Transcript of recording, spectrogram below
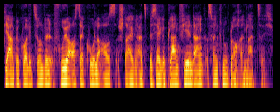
Die Ampelkoalition will früher aus der Kohle aussteigen als bisher geplant. Vielen Dank, Sven Knoblauch in Leipzig.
